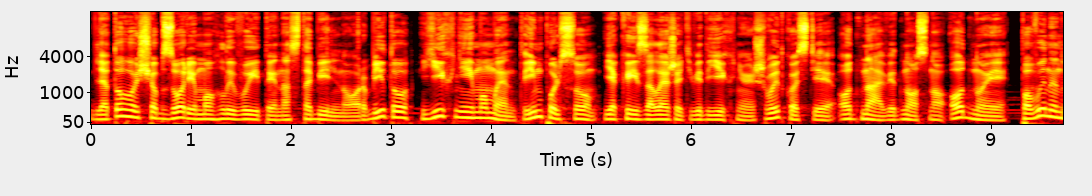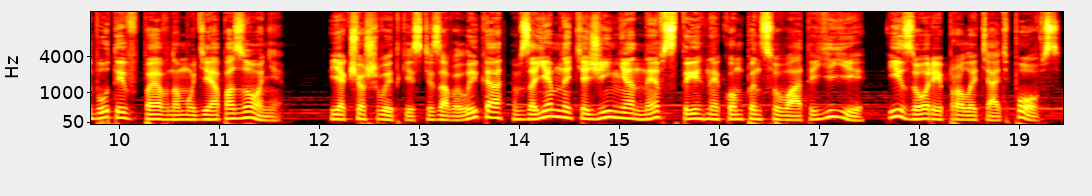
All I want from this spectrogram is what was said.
для того, щоб зорі могли вийти на стабільну орбіту, їхній момент імпульсу, який залежить від їхньої швидкості одна відносно одної, повинен бути в певному діапазоні. Якщо швидкість завелика, взаємне тяжіння не встигне компенсувати її, і зорі пролетять повз,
